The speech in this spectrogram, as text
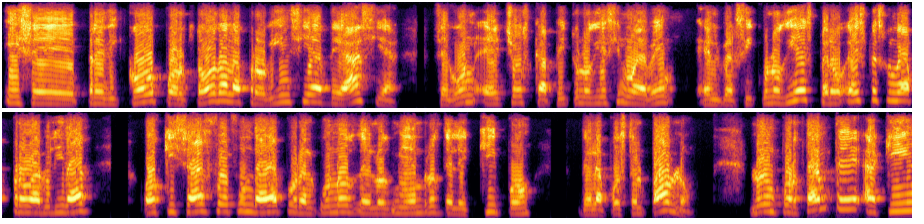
y se predicó por toda la provincia de Asia, según Hechos capítulo 19, el versículo 10, pero esto es una probabilidad o quizás fue fundada por algunos de los miembros del equipo del apóstol Pablo. Lo importante aquí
